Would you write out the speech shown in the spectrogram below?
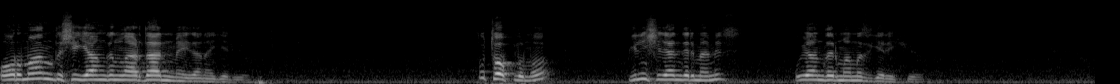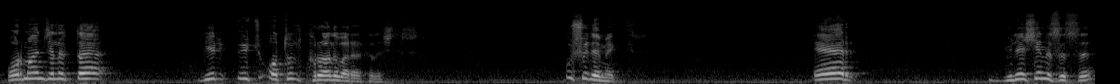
orman dışı yangınlardan meydana geliyor. Bu toplumu bilinçlendirmemiz, uyandırmamız gerekiyor. Ormancılıkta bir 3-30 kuralı var arkadaşlar. Bu şu demektir. Eğer güneşin ısısı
